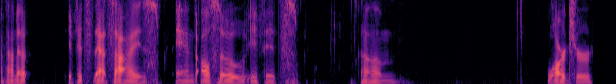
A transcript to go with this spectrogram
I found out if it's that size and also if it's um, larger,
